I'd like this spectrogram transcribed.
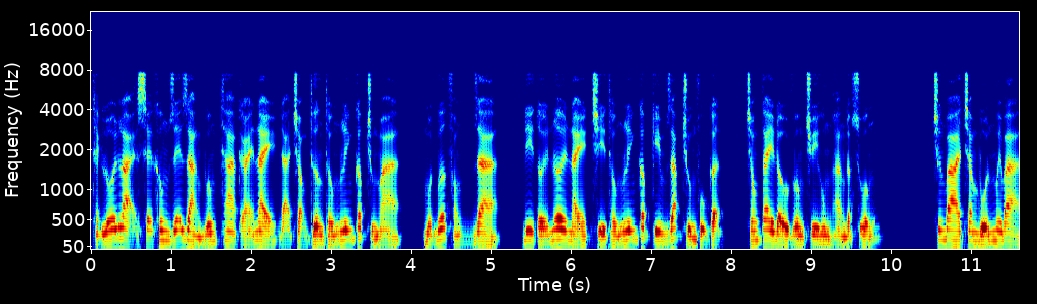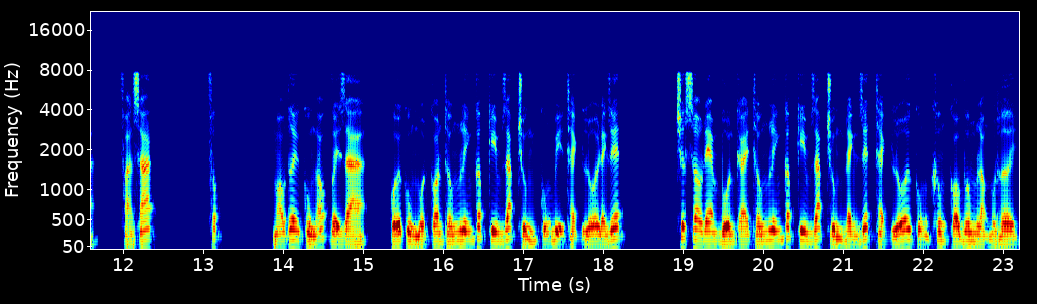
Thạch lỗi lại sẽ không dễ dàng buông tha cái này đã trọng thương thống lĩnh cấp trùng ma, một bước phóng ra, đi tới nơi này chỉ thống lĩnh cấp kim giáp trùng phụ cận, trong tay đầu vương truy hung hăng đập xuống. chương 343, phản sát. Phúc. Máu tươi cùng óc vẩy ra, cuối cùng một con thống lĩnh cấp kim giáp trùng cũng bị thạch lôi đánh giết. Trước sau đem bốn cái thống lĩnh cấp kim giáp trùng đánh giết thạch lỗi cũng không có buông lỏng một hơi,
